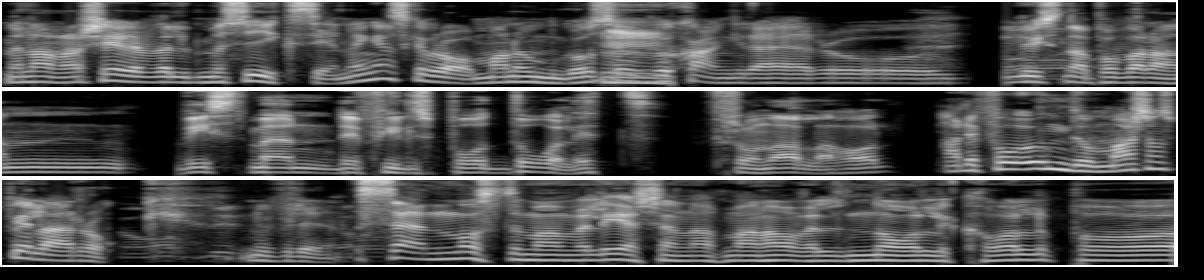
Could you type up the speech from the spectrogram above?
Men annars är det väl musikscenen ganska bra. Man umgås Mm. över genrer och lyssnar på varann. Visst, men det fylls på dåligt från alla håll. Ja, det är få ungdomar som spelar rock nu för tiden. Sen måste man väl erkänna att man har väl noll koll på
